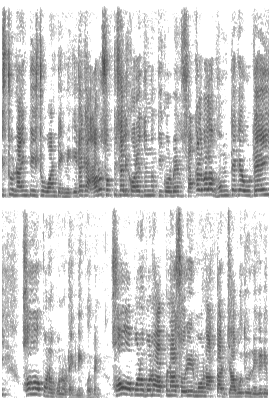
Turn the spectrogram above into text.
is to ninety is to one technique এটাকে আরও শক্তিশালী করার জন্য কি করবেন? সকালবেলা ঘুম থেকে উঠেই হপনপনো টেকনিক করবেন। হপনপনো আপনার শরীর, মন, আত্মার যাবতীয় নেগেটিভ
